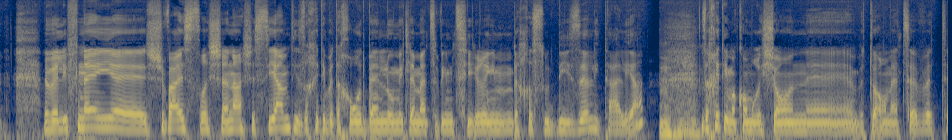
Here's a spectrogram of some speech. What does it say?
ולפני 17 שנה שסיימתי, זכיתי בתחרות בינלאומית למעצבים צעירים בחסות דיזל, איטליה. זכיתי מקום ראשון בתואר מעצבת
